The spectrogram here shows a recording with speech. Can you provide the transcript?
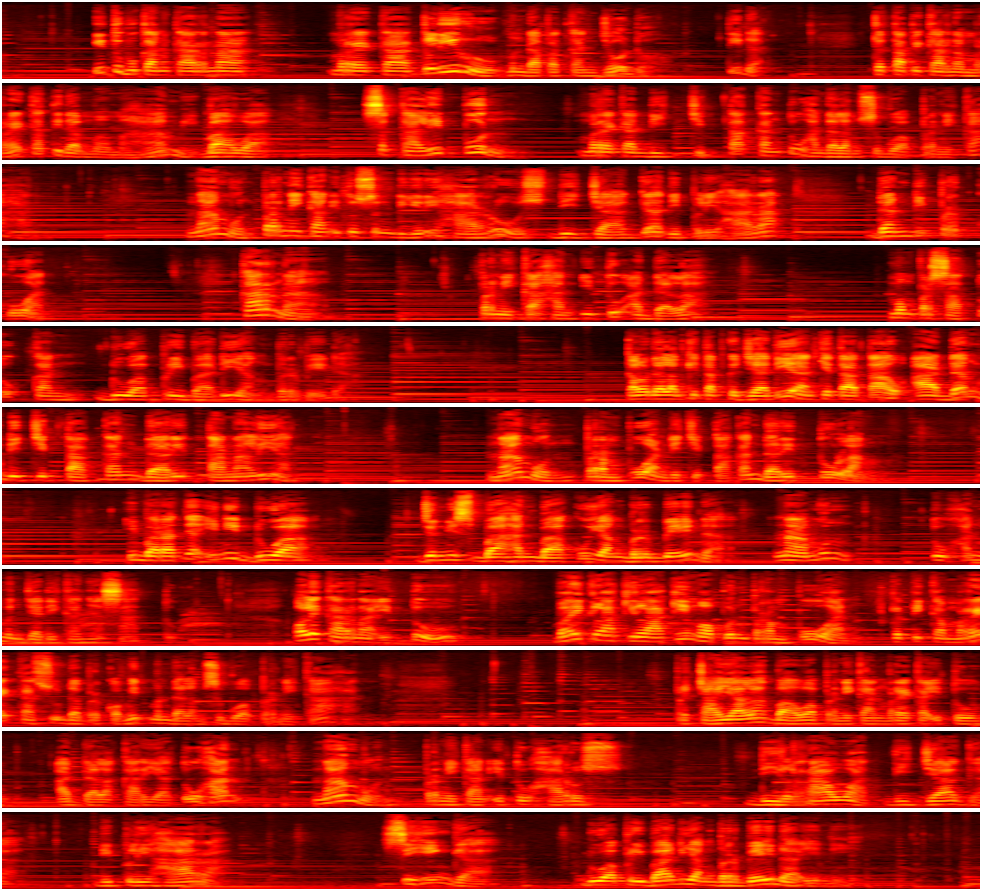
Itu bukan karena mereka keliru mendapatkan jodoh. Tidak. Tetapi karena mereka tidak memahami bahwa sekalipun mereka diciptakan Tuhan dalam sebuah pernikahan, namun pernikahan itu sendiri harus dijaga, dipelihara, dan diperkuat, karena pernikahan itu adalah mempersatukan dua pribadi yang berbeda. Kalau dalam kitab Kejadian, kita tahu Adam diciptakan dari tanah liat. Namun, perempuan diciptakan dari tulang. Ibaratnya, ini dua jenis bahan baku yang berbeda, namun Tuhan menjadikannya satu. Oleh karena itu, baik laki-laki maupun perempuan, ketika mereka sudah berkomitmen dalam sebuah pernikahan, percayalah bahwa pernikahan mereka itu adalah karya Tuhan, namun pernikahan itu harus dirawat, dijaga, dipelihara, sehingga dua pribadi yang berbeda ini,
